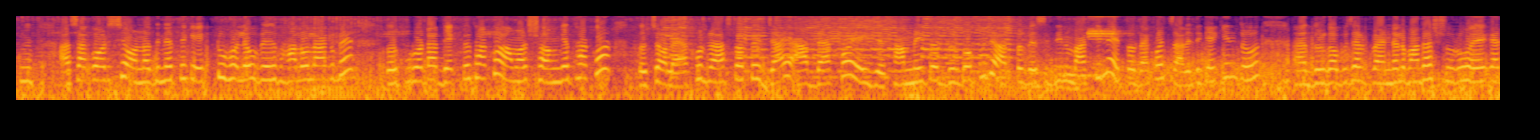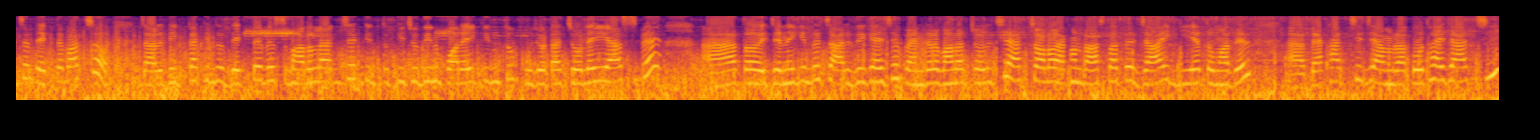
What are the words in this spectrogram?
আশা করছি অন্য দিনের থেকে একটু হলেও বেশ ভালো লাগবে। তো পুরোটা দেখতে থাকো, আমার সঙ্গে থাকো। তো চলো, এখন রাস্তাতে যাই। আর দেখো, এই যে সামনেই তো দুর্গাপূজা, আর তো বেশি দিন বাকি নেই। তো দেখো, চারিদিকে কিন্তু দুর্গাপূজার প্যান্ডেল বাঁধা শুরু হয়ে গেছে, দেখতে পাচ্ছ? চারিদিকটা কিন্তু দেখতে বেশ ভালো লাগছে। কিন্তু কিছুদিন পরেই কিন্তু পুজোটা চলেই আসবে। তো এই জন্যই কিন্তু চারিদিকে এসে প্যান্ডেল বাঁধা চলছে। আর চলো, এখন রাস্তাতে যাই, গিয়ে তোমাদের দেখাচ্ছি যে আমরা কোথায় যাচ্ছি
